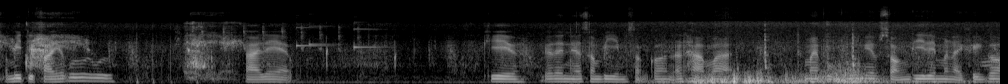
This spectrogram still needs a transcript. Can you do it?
ซอมบี้ติดไฟครับอุ้ยตายแล้วโอเคก็ได้เนื้อซอมบี้มาสองก้อนแล้วถามว่าทำไมผมเล่นเกมสองที่เล่นมาหลายคืนก็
